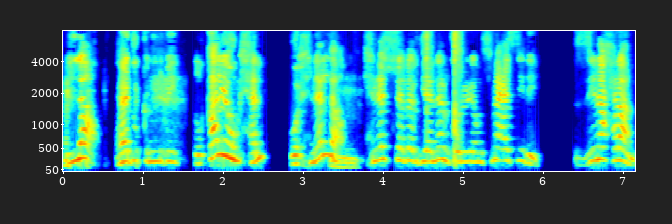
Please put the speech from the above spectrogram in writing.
لا. هذوك النبي لقى لهم حل وحنا لا. حنا الشباب ديالنا نقولوا لهم اسمع سيدي الزنا حرام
